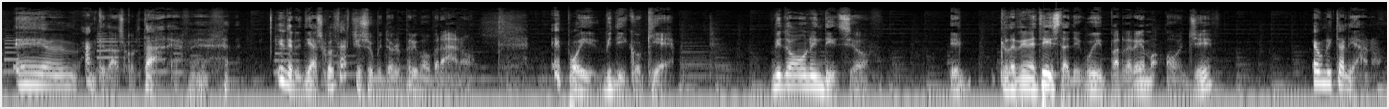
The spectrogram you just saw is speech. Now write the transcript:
e eh, anche da ascoltare. Io direi di ascoltarci subito il primo brano e poi vi dico chi è. Vi do un indizio. Il clarinettista di cui parleremo oggi è un italiano.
